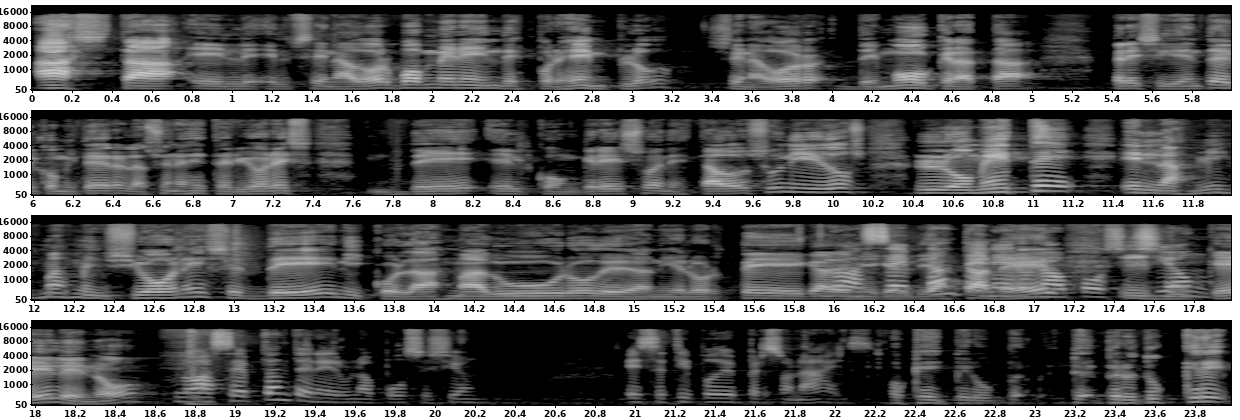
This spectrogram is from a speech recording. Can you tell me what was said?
hasta el, el senador Bob Menéndez, por ejemplo, senador demócrata, presidente del Comité de Relaciones Exteriores del Congreso en Estados Unidos, lo mete en las mismas menciones de Nicolás Maduro, de Daniel Ortega, No de Miguel Díaz aceptan tener Canel y. Bukele, ¿no? No aceptan tener una oposición, ese tipo de personajes. Ok, pero, pero, pero tú crees,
